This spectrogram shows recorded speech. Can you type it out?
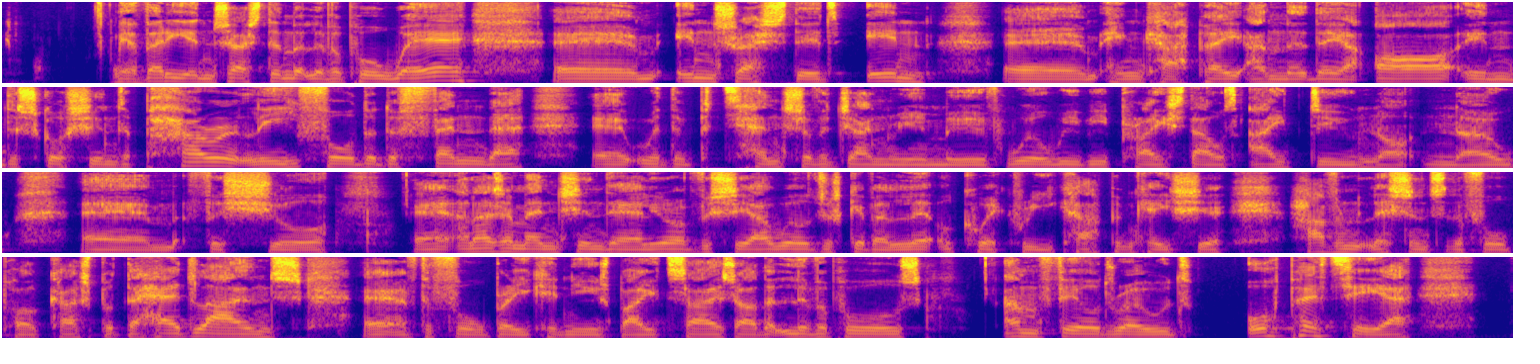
yeah, very interesting that Liverpool were um, interested in um, Hincapié and that they are in discussions apparently for the defender uh, with the potential of a January move. Will we be priced out? I do not know um, for sure. Uh, and as I mentioned earlier, obviously, I will just give a little quick recap in case you haven't listened to the full podcast. But the headlines uh, of the full breaking news bite size are that Liverpool's Anfield Road upper tier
